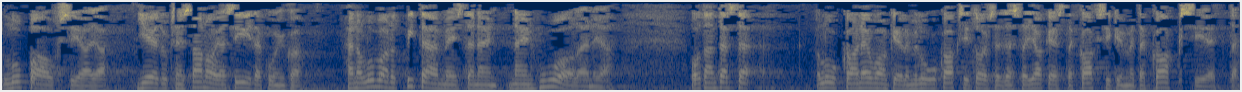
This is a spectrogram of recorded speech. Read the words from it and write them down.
lupauksia ja Jeesuksen sanoja siitä, kuinka hän on luvannut pitää meistä näin, näin huolen. Ja otan tästä Luukkaan evankeliumi luku 12 tästä jakeesta 22, että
